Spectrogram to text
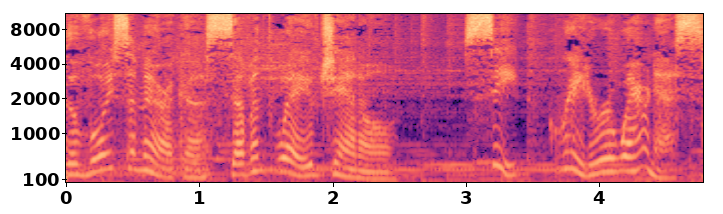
The Voice America Seventh Wave Channel. Seek greater awareness.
